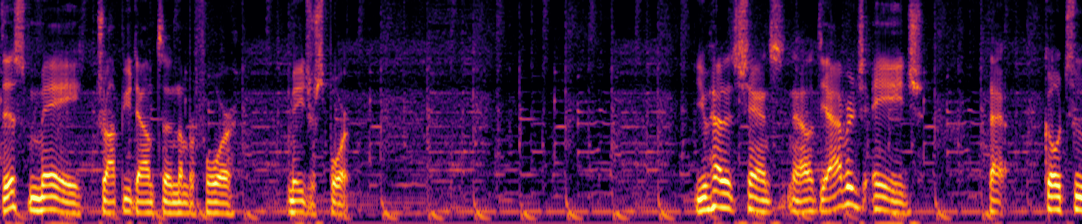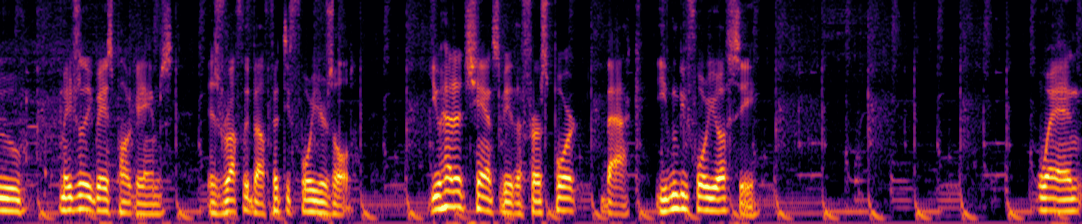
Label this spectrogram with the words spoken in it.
This may drop you down to number four major sport. You had a chance. Now, the average age that go to Major League Baseball games is roughly about 54 years old you had a chance to be the first sport back, even before UFC, when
